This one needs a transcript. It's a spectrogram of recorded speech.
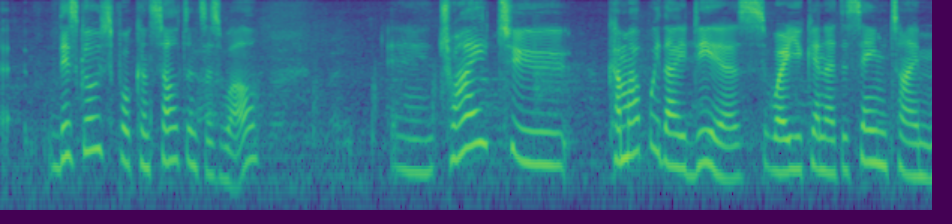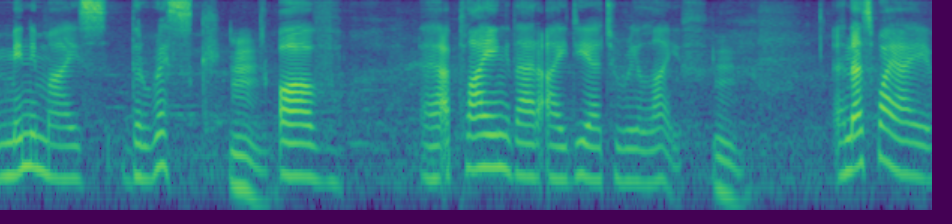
uh, this goes for consultants as well. Uh, try to come up with ideas where you can at the same time minimize the risk of uh, applying that idea to real life and that's why I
